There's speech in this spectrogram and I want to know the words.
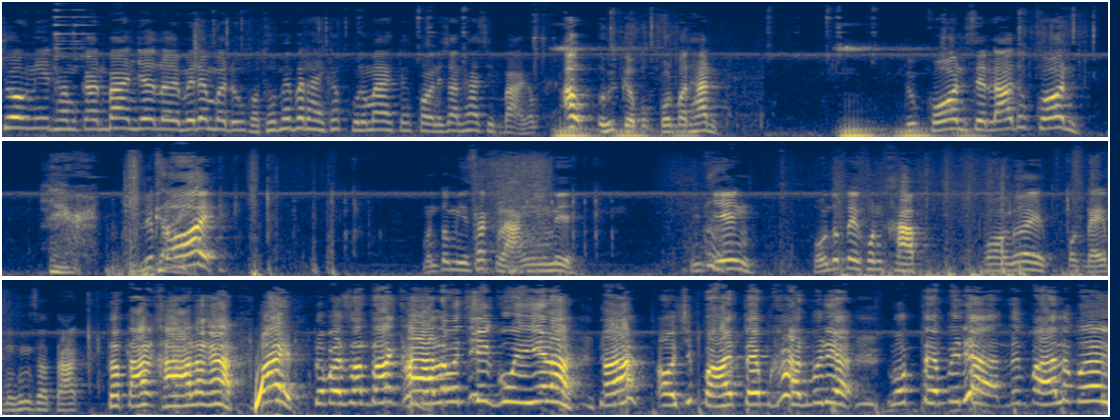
ช่วงนี้ทำการบ้านเยอะเลยไม่ได้มาดูขอโทษไม่เป็นไรครับคุณมากแต่ฟอร์เรชั่นห้าสิบบาทครับ เอ้าเออเกือบกดประทันทุกคนเสร็จแล้วทุกคนเรียบร้อย มันต้องมีสักหลังนึงดิจริงๆ ผมต้องเป็นคนขับ บอกเลยบอกไหนมึงเพิ่งสตาร์ทสตาร์ทขาแล้วค่ะเฮ้ยทำไมสตาร์ทขาแล้วมาจี้กูอย่างนี้ล่ะฮะเอาชิบหายเต็มคันไปเนี่ยรถเต็มไปเนี่ยเต็มปายแล้วมึง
